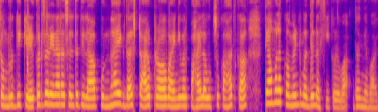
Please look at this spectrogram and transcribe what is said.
समृद्धी केळकर जर येणार असेल तर तिला पुन्हा एकदा स्टार प्रवाहिनीवर पाहायला उत्सुक आहात का? ते आम्हाला कमेंटमध्ये नक्की कळवा. धन्यवाद.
